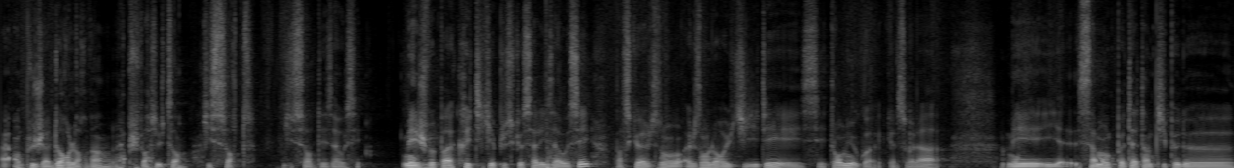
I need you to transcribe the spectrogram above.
Euh, En plus, j'adore leur vin, la plupart du temps, qui sortent, qui sortent des AOC. Mais je veux pas critiquer plus que ça les AOC, parce qu'elles ont, elles ont leur utilité, et c'est tant mieux, quoi, qu'elles soient là. Mais ça manque peut-être un petit peu de,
